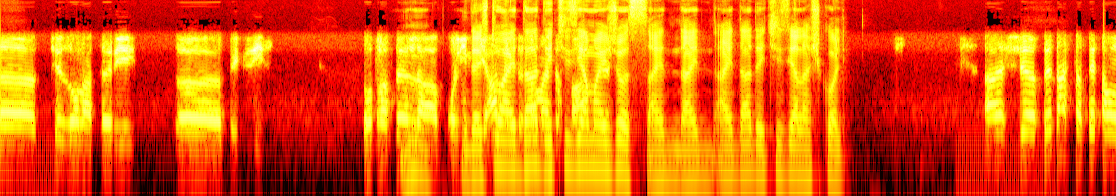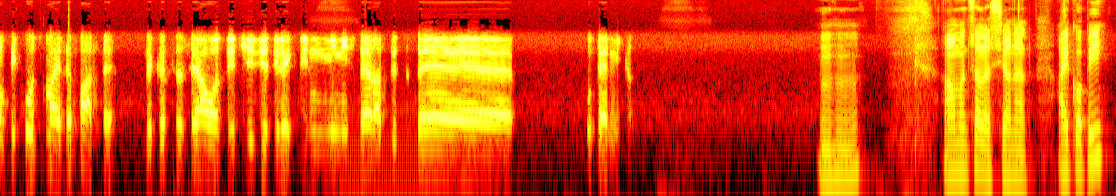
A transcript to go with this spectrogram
uh, ce zona țării uh, există. Tot la fel la poliția. Deci tu ai dat decizia mai jos, ai, ai, ai dat decizia la școli. Aș uh, pe asta peta un picuț mai departe decât să se ia o decizie direct din minister atât de puternică. Mhm. Am înțeles, Ionel. Ai copii?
